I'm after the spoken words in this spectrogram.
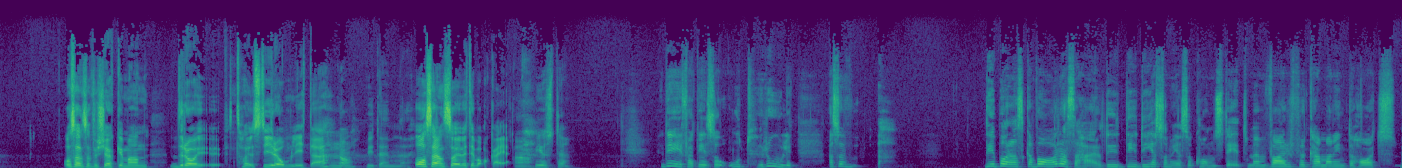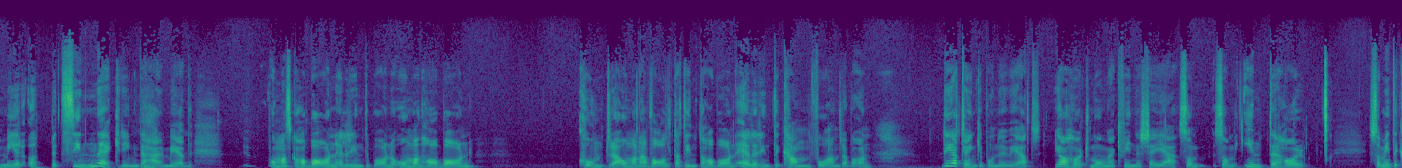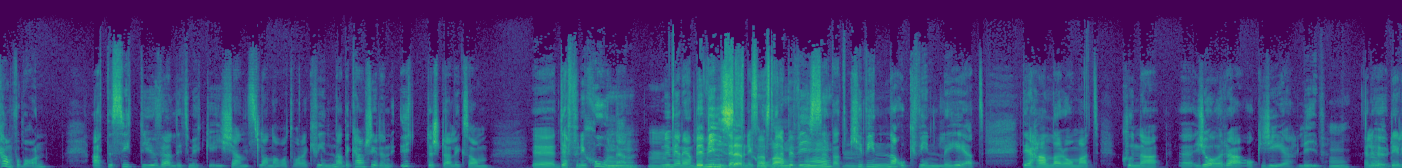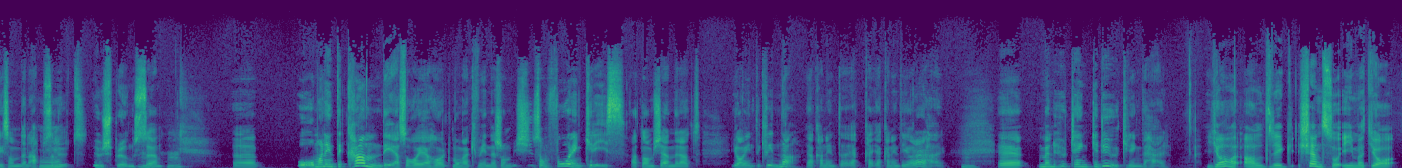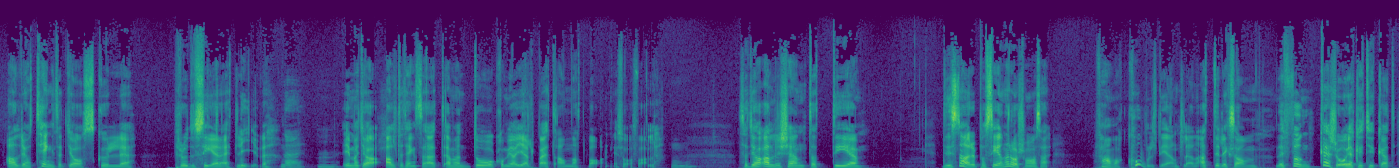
Och sen så försöker man dra, ta, styra om lite. Mm. Ja, byta ämne. Och sen så är vi tillbaka igen. Ja. Just det. Det är för att det är så otroligt. Alltså. Det bara ska vara så här. Det, det är det som är så konstigt. Men varför kan man inte ha ett mer öppet sinne kring det här med om man ska ha barn eller inte barn och om man har barn kontra om man har valt att inte ha barn eller inte kan få andra barn. Det jag tänker på nu är att jag har hört många kvinnor säga som, som inte har som inte kan få barn att det sitter ju väldigt mycket i känslan av att vara kvinna. Det kanske är den yttersta liksom eh, definitionen. Mm, mm. Nu menar jag inte Beviset min definition, nästan. beviset Mm. att kvinna och kvinnlighet det handlar om att kunna eh, göra och ge liv. Mm. Eller hur? Det är liksom den absolut ursprungs... Mm. Mm. Eh, och om man inte kan det så har jag hört många kvinnor som, som får en kris. Att de känner att jag är inte kvinna. Jag kan inte, jag kan, jag kan inte göra det här. Mm. Eh, men hur tänker du kring det här? Jag har aldrig känt så i och med att jag aldrig har tänkt att jag skulle producera ett liv. Nej. Mm. I och med att jag alltid tänkt så här att ja, men då kommer jag hjälpa ett annat barn i så fall. Mm. Så att jag har aldrig känt att det, det är snarare på senare år som man var så här, fan vad coolt egentligen, att det liksom, det funkar så. Och jag kan ju tycka att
